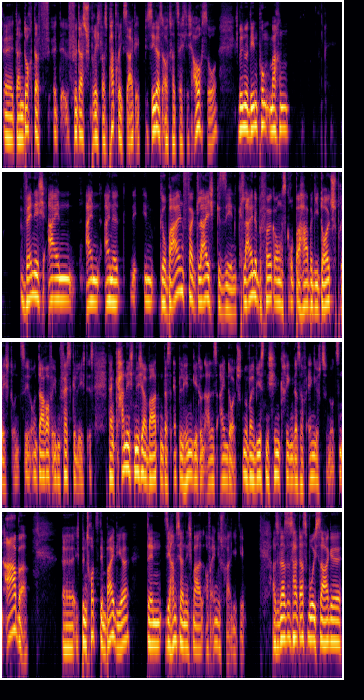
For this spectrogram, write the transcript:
äh, dann doch dafür, äh, für das spricht, was Patrick sagt. Ich, ich sehe das auch tatsächlich auch so. Ich will nur den Punkt machen, wenn ich ein, ein, eine im globalen Vergleich gesehen kleine Bevölkerungsgruppe habe, die Deutsch spricht und, sie, und darauf eben festgelegt ist, dann kann ich nicht erwarten, dass Apple hingeht und alles eindeutscht, nur weil wir es nicht hinkriegen, das auf Englisch zu nutzen. Aber äh, ich bin trotzdem bei dir, denn sie haben es ja nicht mal auf Englisch freigegeben. Also das ist halt das, wo ich sage,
